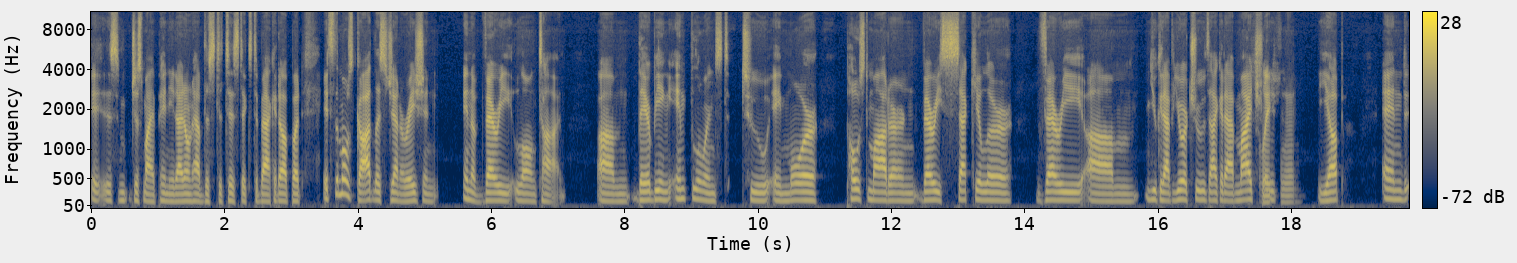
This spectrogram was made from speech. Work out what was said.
it's just my opinion. I don't have the statistics to back it up, but it's the most godless generation in a very long time. Um, they're being influenced to a more postmodern, very secular, very um, you could have your truth, I could have my truth. Yep. And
